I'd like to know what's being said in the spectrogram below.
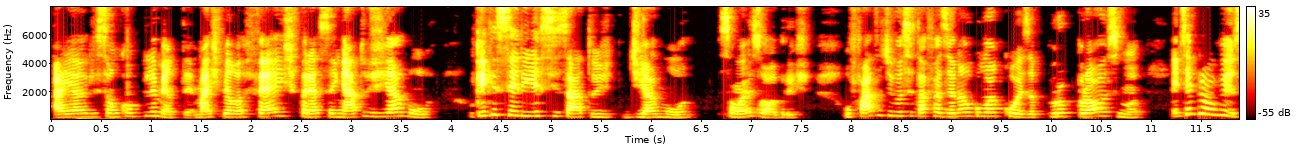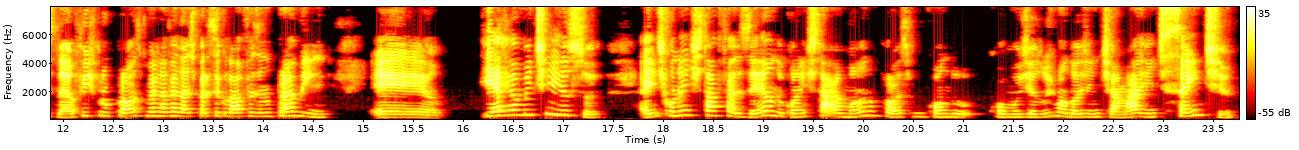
aí a lição complementa. Mas pela fé expressa em atos de amor. O que, que seria esses atos de amor? São as obras. O fato de você estar tá fazendo alguma coisa pro próximo. A gente sempre ouve isso, né? Eu fiz pro próximo, mas na verdade parecia que eu tava fazendo pra mim. É... E é realmente isso. A gente, quando a gente tá fazendo, quando a gente tá amando o próximo, quando, como Jesus mandou a gente amar, a gente sente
